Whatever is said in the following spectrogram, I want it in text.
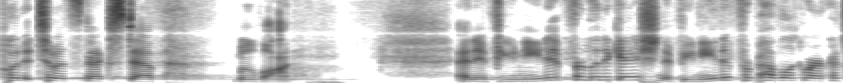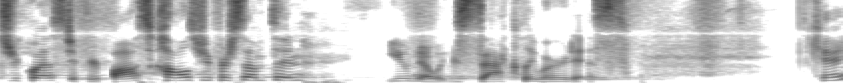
put it to its next step, move on. And if you need it for litigation, if you need it for public records request, if your boss calls you for something, you know exactly where it is. Okay?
